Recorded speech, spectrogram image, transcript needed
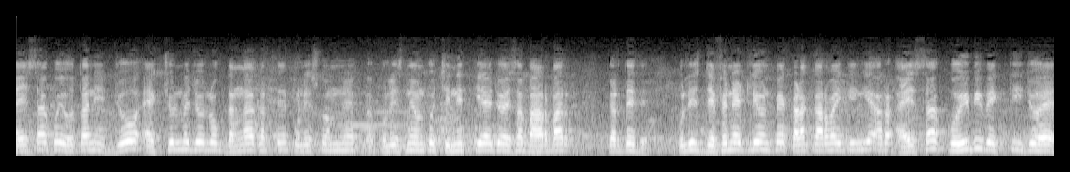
ऐसा कोई होता नहीं। जो एक्चुअल में जो लोग दंगा करते हैं, पुलिस को हमने, पुलिस ने उनको चिन्हित किया है, जो ऐसा बार बार करते थे। पुलिस डेफिनेटली उन पर कड़क कार्रवाई करेंगे और ऐसा कोई भी व्यक्ति जो है,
